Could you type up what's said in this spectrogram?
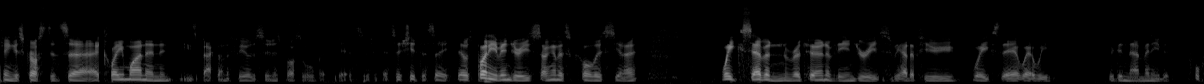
fingers crossed it's a, a clean one and he's back on the field as soon as possible. But yeah, it's a, it's a shit to see. There was plenty of injuries, so I'm going to call this, you know, week seven return of the injuries. We had a few weeks there where we, we didn't have many, but oof,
